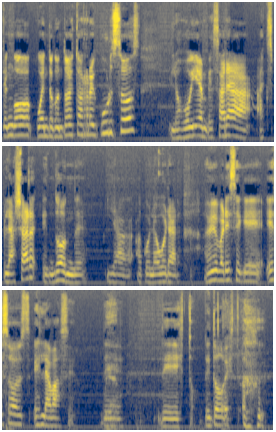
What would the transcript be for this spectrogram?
tengo, cuento con todos estos recursos, los voy a empezar a, explayar en dónde y a, colaborar. A mí me parece que eso es, la base de, de esto, de todo esto.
